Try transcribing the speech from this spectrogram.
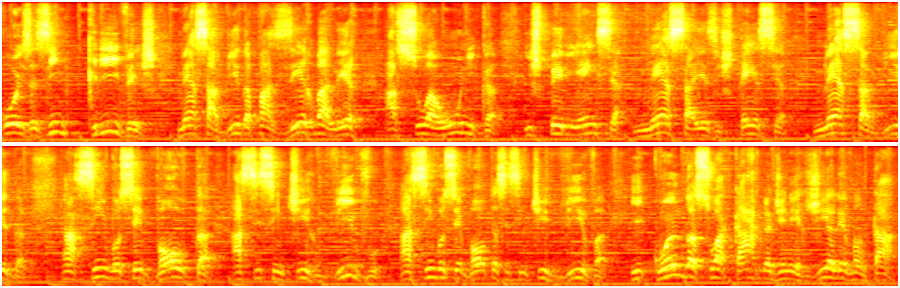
coisas incríveis nessa vida, fazer valer a sua única experiência nessa existência, nessa vida. Assim você volta a se sentir vivo, assim você volta a se sentir viva. E quando a sua carga de energia levantar,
